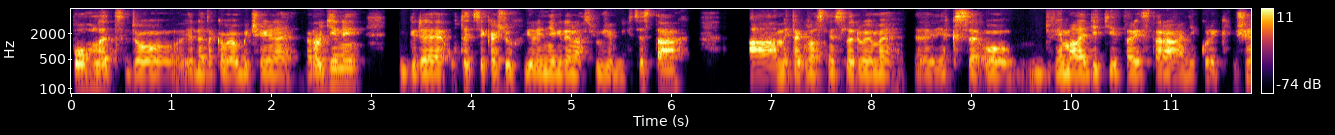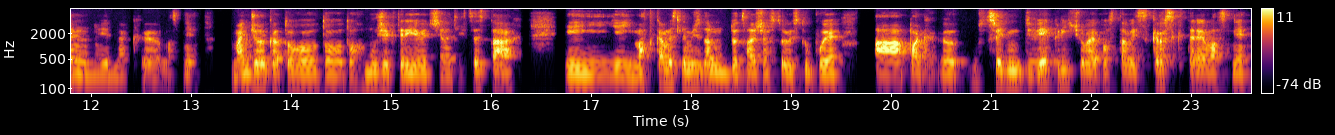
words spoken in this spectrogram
pohled do jedné takové obyčejné rodiny, kde otec je každou chvíli někde na služebních cestách a my tak vlastně sledujeme, jak se o dvě malé děti tady stará několik žen, jednak vlastně manželka toho, toho, toho muže, který je většině na těch cestách, její, její matka, myslím, že tam docela často vystupuje, a pak uh, ústřední dvě klíčové postavy, skrz které vlastně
